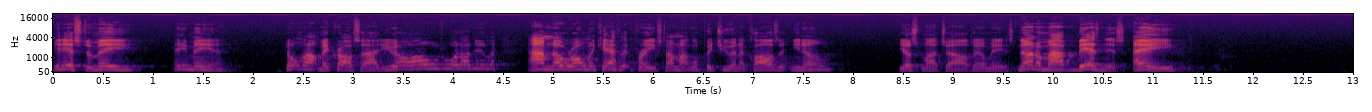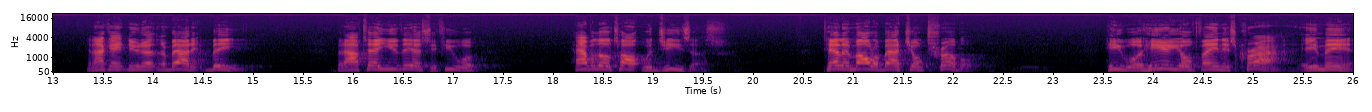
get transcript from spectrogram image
It is to me. Amen. Don't knock me cross eyed. You, what I did. I'm no Roman Catholic priest. I'm not going to put you in a closet, you know. Yes, my child, tell me. It's none of my business, A. And I can't do nothing about it, B. But I'll tell you this if you will have a little talk with Jesus, tell him all about your trouble, he will hear your faintest cry. Amen.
